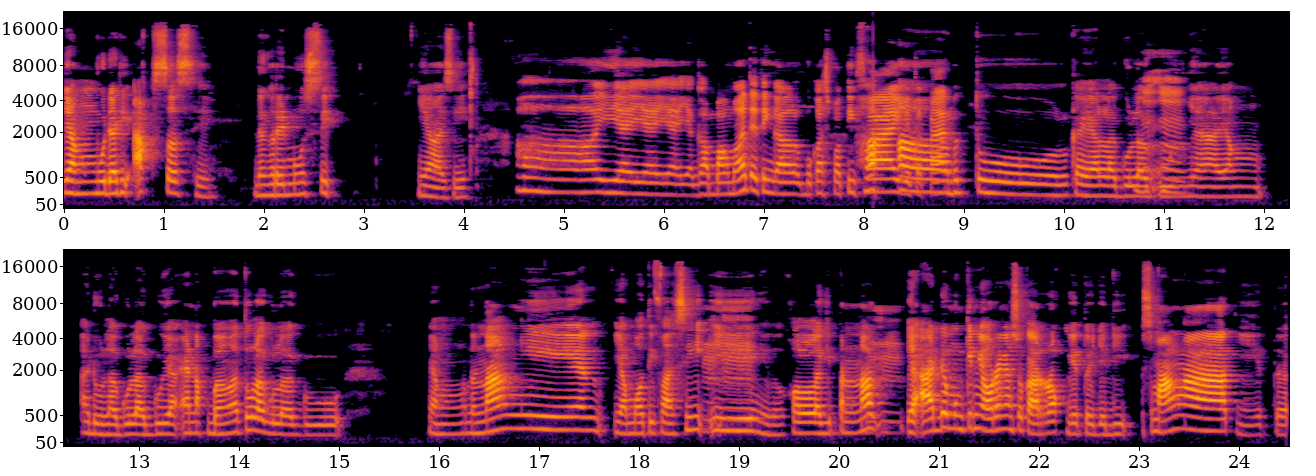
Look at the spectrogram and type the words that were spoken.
yang mudah diakses sih Dengerin musik Iya gak sih? Oh iya iya iya ya gampang banget ya tinggal buka Spotify gitu Ah, kan. Betul, kayak lagu-lagunya yang aduh lagu-lagu yang enak banget tuh lagu-lagu yang nenangin, yang motivasiin gitu. Kalau lagi penat Mm-mm. ya ada mungkin ya orang yang suka rock gitu jadi semangat gitu.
